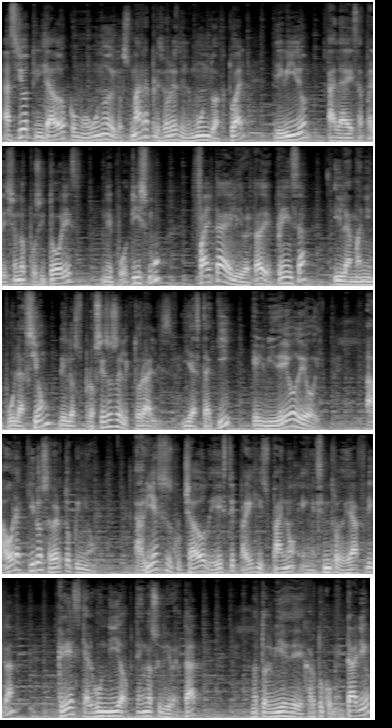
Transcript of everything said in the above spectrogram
ha sido tildado como uno de los más represores del mundo actual debido a la desaparición de opositores, nepotismo, falta de libertad de prensa y la manipulación de los procesos electorales. Y hasta aquí el video de hoy. Ahora quiero saber tu opinión. ¿Habías escuchado de este país hispano en el centro de África? ¿Crees que algún día obtenga su libertad? No te olvides de dejar tu comentario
